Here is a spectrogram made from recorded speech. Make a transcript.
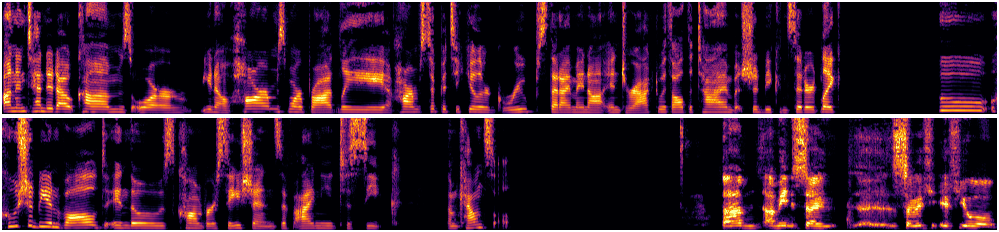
unintended outcomes or, you know, harms more broadly, harms to particular groups that I may not interact with all the time, but should be considered like, who, who should be involved in those conversations if I need to seek some counsel? Um, I mean, so uh, so if if you're,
